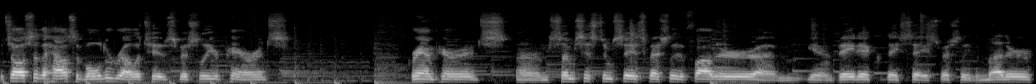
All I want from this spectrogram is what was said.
It's also the house of older relatives, especially your parents, grandparents. Um, some systems say especially the father. Um, you know, Vedic, they say especially the mother.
